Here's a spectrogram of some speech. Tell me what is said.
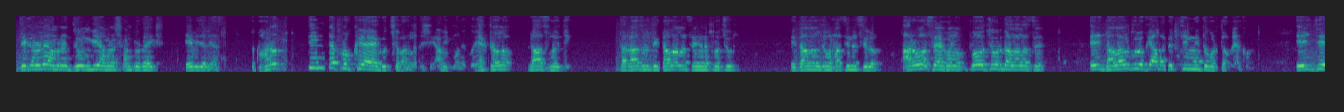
যে কারণে আমরা জঙ্গি, আমরা সাম্প্রদায়িক হেভিজালি আছে। তো ভারত তিনটা প্রক্রিয়া এগুচ্ছে বাংলাদেশে, আমি মনে করি। একটা হলো রাজনৈতিক। তার রাজনৈতিক দালাল আছে এখানে প্রচুর। এই দালাল যেমন হাসিনা ছিল আরও আছে এখনও প্রচুর দালাল আছে। এই দালাল গুলোকে আমাদের চিহ্নিত করতে হবে এখন। এই যে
